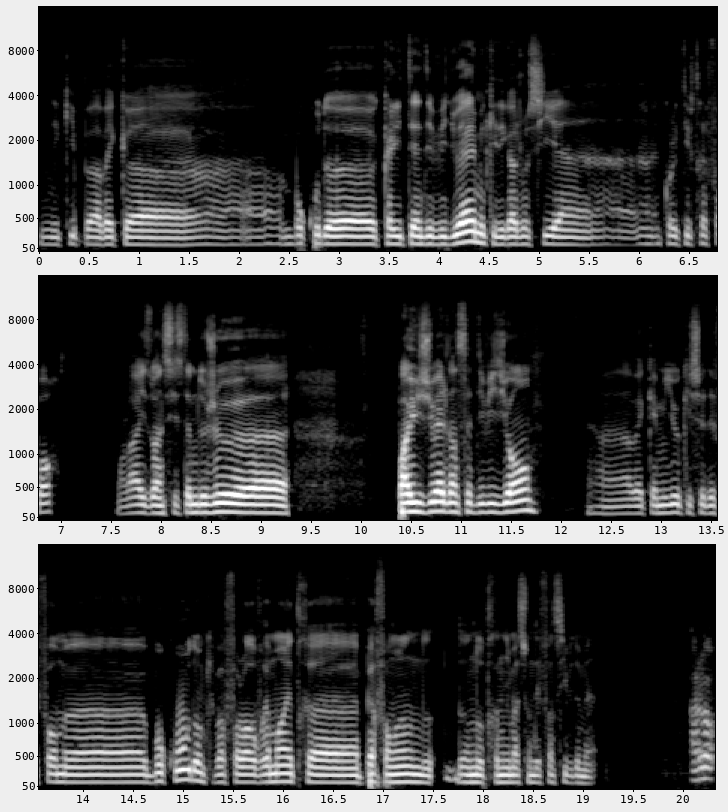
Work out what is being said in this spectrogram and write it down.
Une équipe avec euh, beaucoup de qualités individuelles, mais qui dégage aussi un, collectif très fort. Voilà, ils ont un système de jeu euh, pas usuel dans cette division, euh, avec un milieu qui se déforme beaucoup. Donc, il va falloir vraiment être performant dans notre animation défensive demain. Alors,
